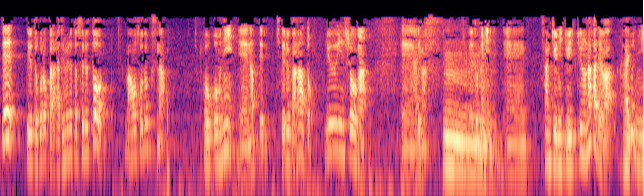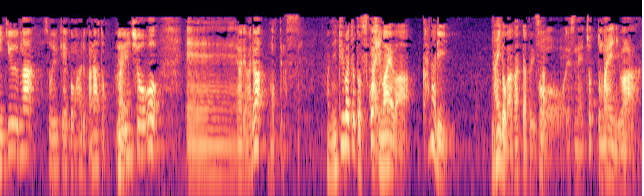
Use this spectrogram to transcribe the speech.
てっていうところから始めるとすると、まあ、オーソドックスな方向に、えーなってきてるかなという印象が、えーあります。うーんえー特に、え3級、2級、1級の中では、はい特に2級がそういう傾向があるかなという印象を、えー我々は持ってます。2級はちょっと少し前は、かなり難易度が上がったというか。そうですね、ちょっと前には、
